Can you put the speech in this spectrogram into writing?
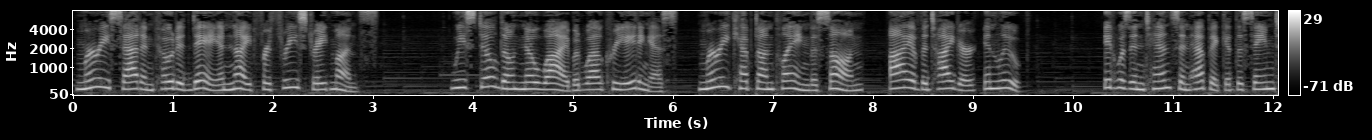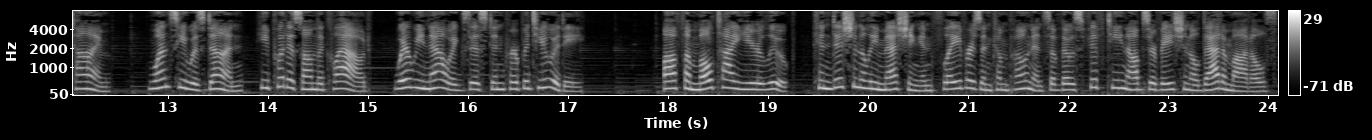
Murray sat and coded day and night for three straight months. We still don't know why but while creating us, Murray kept on playing the song, Eye of the Tiger, in loop. It was intense and epic at the same time. Once he was done, he put us on the cloud, where we now exist in perpetuity. Off a multi-year loop, conditionally meshing in flavors and components of those 15 observational data models,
